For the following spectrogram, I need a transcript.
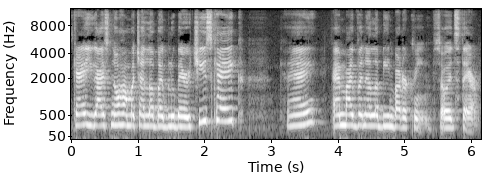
Okay, you guys know how much I love my blueberry cheesecake. Okay and my vanilla bean buttercream. So it's there.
